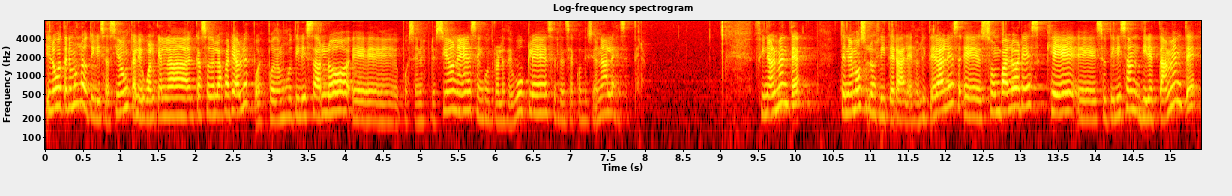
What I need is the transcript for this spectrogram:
Y luego tenemos la utilización, que al igual que en el caso de las variables, pues podemos utilizarlo eh, pues en expresiones, en controles de bucles, sentencias condicionales, etc. Finalmente, tenemos los literales. Los literales eh, son valores que eh, se utilizan directamente,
